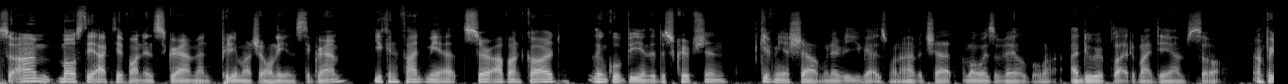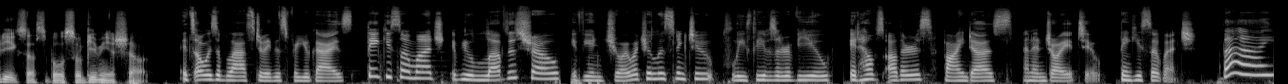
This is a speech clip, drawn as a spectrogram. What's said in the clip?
So, I'm mostly active on Instagram and pretty much only Instagram. You can find me at Sir Avantgarde. Link will be in the description give me a shout whenever you guys want to have a chat. I'm always available. I do reply to my DMs, so I'm pretty accessible. So give me a shout. It's always a blast doing this for you guys. Thank you so much. If you love this show, if you enjoy what you're listening to, please leave us a review. It helps others find us and enjoy it too. Thank you so much. Bye.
